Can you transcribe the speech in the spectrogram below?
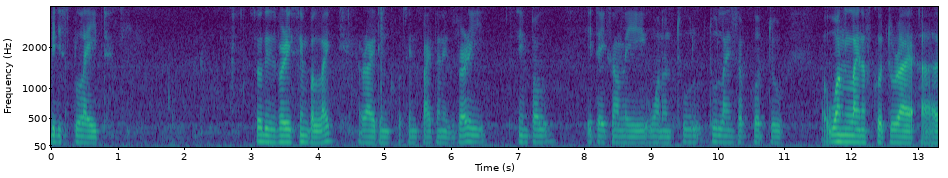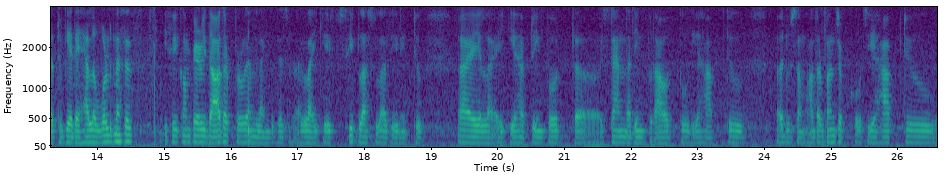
be displayed. So this is very simple like writing codes in python is very simple. It takes only one or two two lines of code to one line of code to write uh, to get a hello world message. If you compare with the other program languages like if c++ you need to write like you have to import uh, standard input output you have to uh, do some other bunch of codes you have to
